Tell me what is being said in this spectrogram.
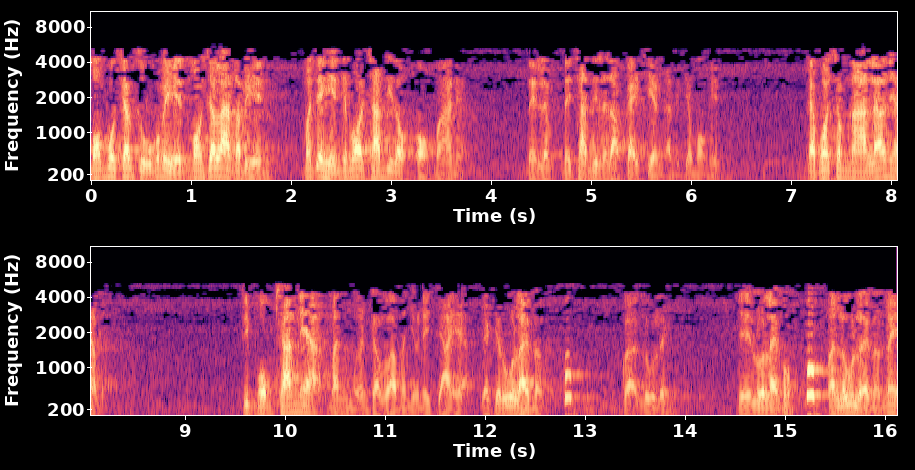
มองพวกชั้นสูงก็ไม่เห็น มองชั้นล่างก็ไม่เห็น มันจะเห็นเฉพาะชั้นที่เราออกมาเนี่ย ในในชั้นที่ระดับใกล้เคียงกันถึงจะมองเห็น แต่พอชำนาญแล้วเนี่ยสิบหกชั้นเนี่ยมันเหมือนกับว่ามันอยู่ในใจอะอยากจะรู้อะไรมันปุ๊บก็รู้เลยอยากจะรู้อะไรปุ๊บปุ๊บมันรู้เลยมันไม่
